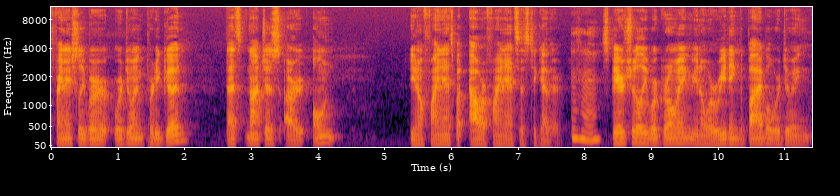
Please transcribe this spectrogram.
financially we're we're doing pretty good. That's not just our own you know finance but our finances together. Mm-hmm. spiritually we're growing. You know we're reading the bible. We're doing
